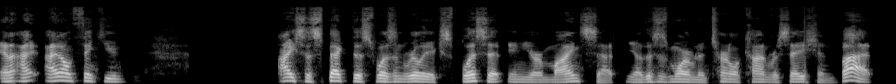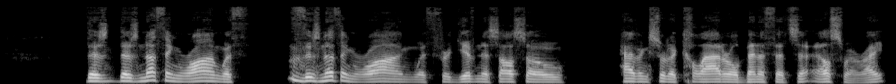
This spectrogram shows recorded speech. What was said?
and i i don't think you i suspect this wasn't really explicit in your mindset you know this is more of an internal conversation but there's there's nothing wrong with there's nothing wrong with forgiveness also having sort of collateral benefits elsewhere, right?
